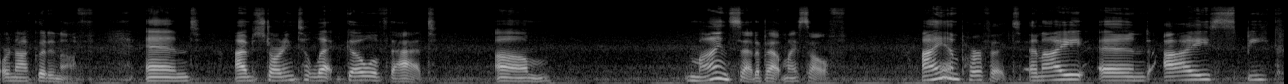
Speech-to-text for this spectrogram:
or not good enough. And I'm starting to let go of that um, mindset about myself. I am perfect and I and I speak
